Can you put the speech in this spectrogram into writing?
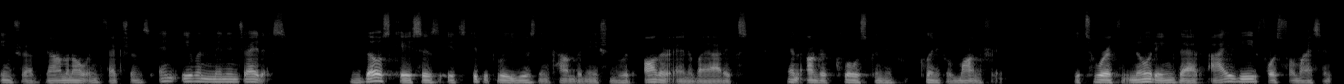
intra-abdominal infections, and even meningitis. In those cases, it's typically used in combination with other antibiotics and under close clinical monitoring. It's worth noting that IV fosfomycin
